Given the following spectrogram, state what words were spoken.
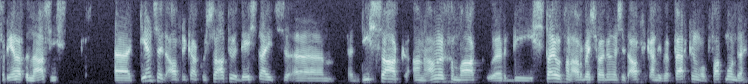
Verenigde Nasies uh teen Suid-Afrika Kusatu destyds ehm uh, die saak aanhange gemaak oor die styl van arbeidsverhoudinge in Suid-Afrika en die beperking op vakbonde.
